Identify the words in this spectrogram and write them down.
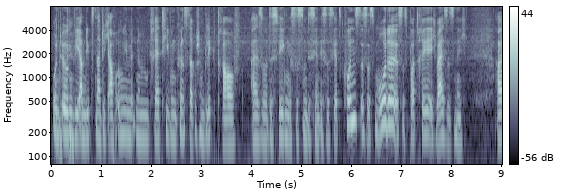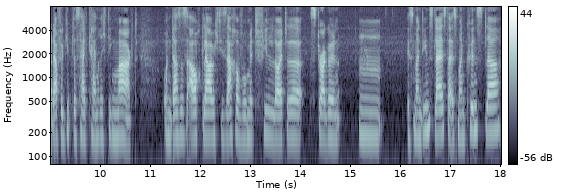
Und okay. irgendwie am liebsten natürlich auch irgendwie mit einem kreativen, künstlerischen Blick drauf. Also deswegen ist es ein bisschen, ist es jetzt Kunst, ist es Mode, ist es Porträt, ich weiß es nicht. Aber dafür gibt es halt keinen richtigen Markt. Und das ist auch, glaube ich, die Sache, womit viele Leute strugglen. Mm, ist man Dienstleister, ist man Künstler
